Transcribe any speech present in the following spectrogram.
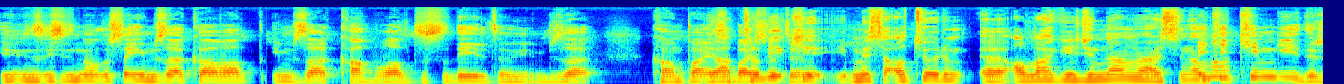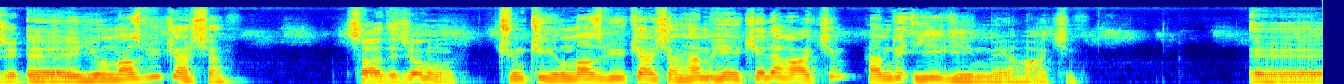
izin olursa imza kahvaltı imza kahvaltısı değil tabii imza kampanyası Ya tabii başlatıyorum. ki mesela atıyorum e, Allah gecinden versin ama Peki kim giydirecek e, bunları? Yılmaz Büyükerşen. Sadece o mu? Çünkü Yılmaz Büyükerşen hem heykele hakim hem de iyi giyinmeye hakim. Ee,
